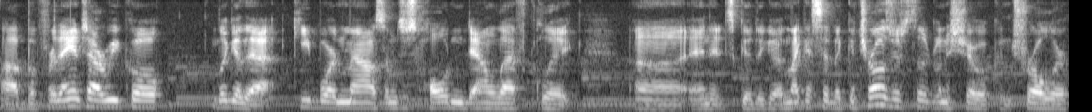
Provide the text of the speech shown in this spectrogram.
Uh, but for the anti-recoil, look at that. Keyboard and mouse, I'm just holding down left click, uh, and it's good to go. And like I said, the controls are still going to show a controller.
